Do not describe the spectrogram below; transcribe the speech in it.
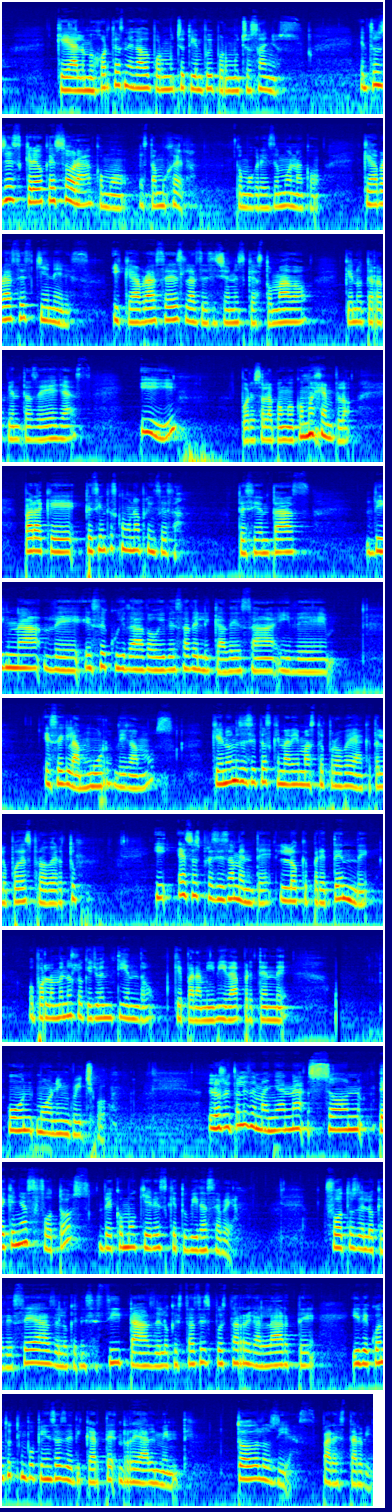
que a lo mejor te has negado por mucho tiempo y por muchos años. Entonces creo que es hora, como esta mujer, como Grace de Mónaco, que abraces quién eres y que abraces las decisiones que has tomado, que no te arrepientas de ellas y, por eso la pongo como ejemplo, para que te sientas como una princesa, te sientas digna de ese cuidado y de esa delicadeza y de ese glamour, digamos, que no necesitas que nadie más te provea, que te lo puedes proveer tú. Y eso es precisamente lo que pretende, o por lo menos lo que yo entiendo que para mi vida pretende un morning ritual. Los rituales de mañana son pequeñas fotos de cómo quieres que tu vida se vea. Fotos de lo que deseas, de lo que necesitas, de lo que estás dispuesta a regalarte y de cuánto tiempo piensas dedicarte realmente, todos los días para estar bien.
